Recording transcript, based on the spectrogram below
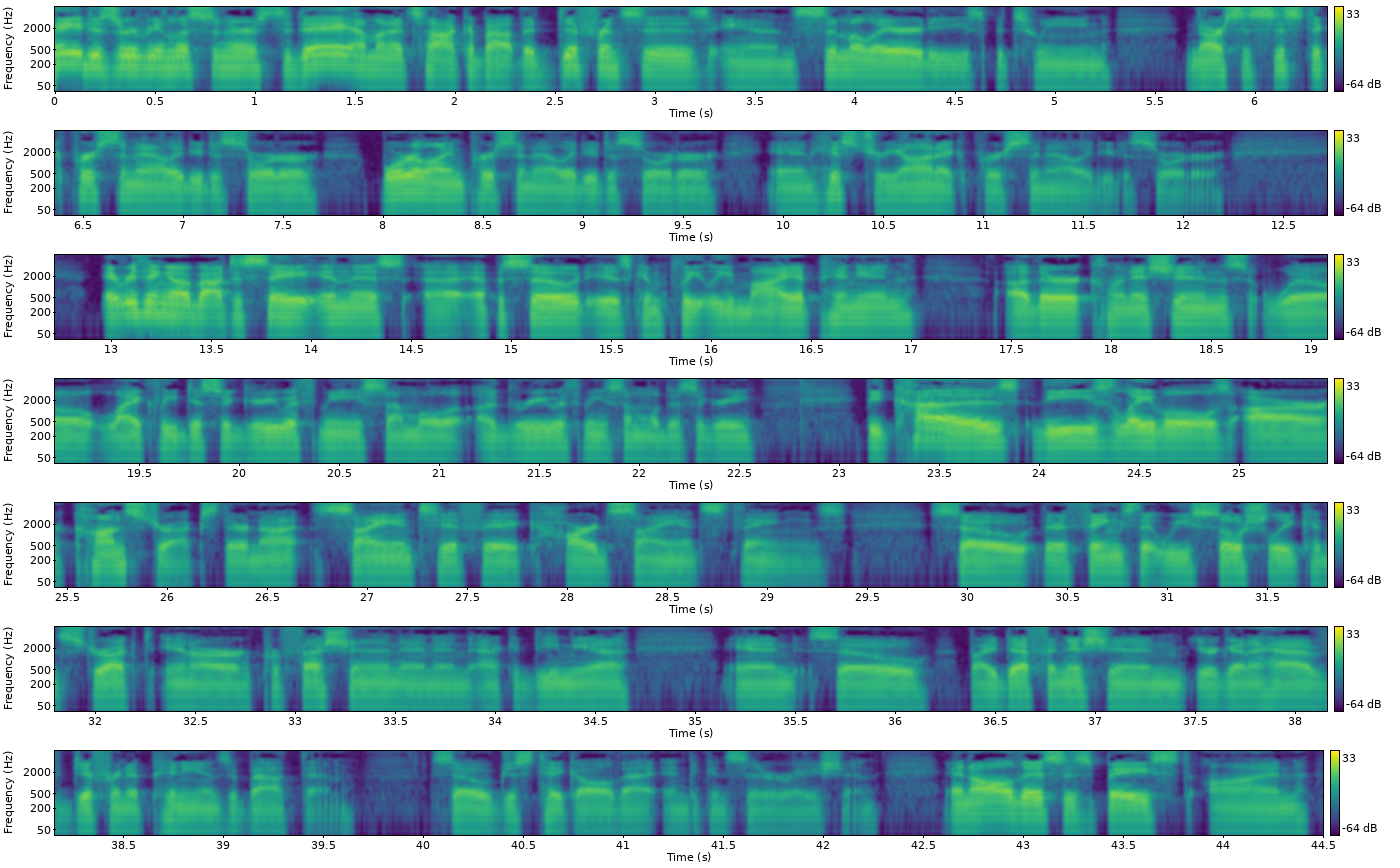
Hey, deserving listeners. Today I'm going to talk about the differences and similarities between narcissistic personality disorder, borderline personality disorder, and histrionic personality disorder. Everything I'm about to say in this uh, episode is completely my opinion. Other clinicians will likely disagree with me. Some will agree with me. Some will disagree because these labels are constructs. They're not scientific, hard science things. So there are things that we socially construct in our profession and in academia. And so, by definition, you're going to have different opinions about them. So, just take all that into consideration. And all this is based on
